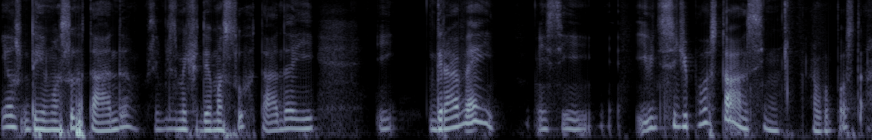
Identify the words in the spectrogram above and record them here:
E eu dei uma surtada, simplesmente dei uma surtada e, e gravei esse. E decidi postar, assim. Eu vou postar.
